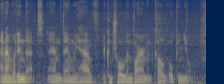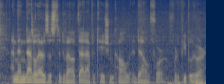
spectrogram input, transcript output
and then within that, um, then we have a controlled environment called Opigno, and then that allows us to develop that application called ADEL for, for the people who are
